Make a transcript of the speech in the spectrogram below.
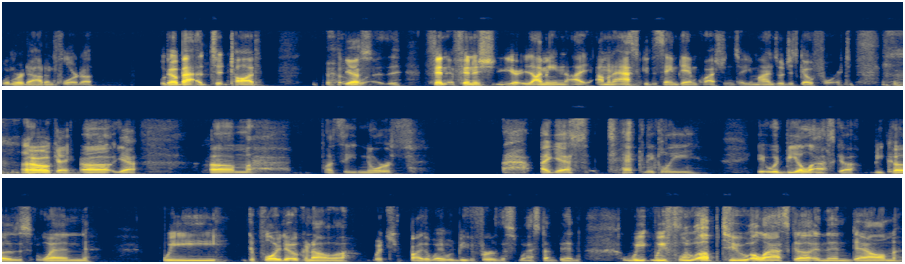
when we're down in Florida. We'll go back to Todd. Yes. Fin- finish your. I mean I I'm gonna ask you the same damn question, so you might as well just go for it. oh, okay. Uh, yeah. Um, let's see. North. I guess technically it would be Alaska because when we deployed to Okinawa, which by the way would be the furthest west I've been, we we flew up to Alaska and then down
